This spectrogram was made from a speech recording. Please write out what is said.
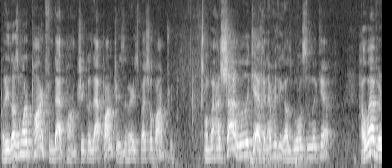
but he doesn't want to part from that palm tree because that palm tree is a very special palm tree. And everything else belongs to the lekech. However,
